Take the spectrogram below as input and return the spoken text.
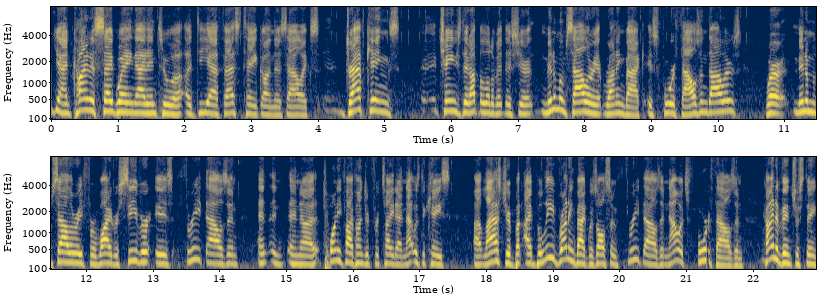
Yeah, and kind of segueing that into a, a DFS take on this, Alex. DraftKings uh, changed it up a little bit this year. Minimum salary at running back is four thousand dollars, where minimum salary for wide receiver is three thousand and and, and uh, twenty five hundred for tight end. That was the case uh, last year, but I believe running back was also three thousand. Now it's four thousand. Kind of interesting,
